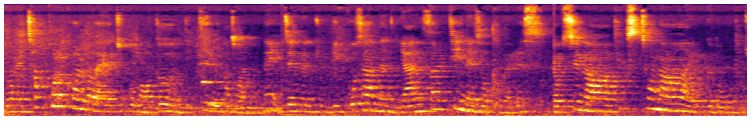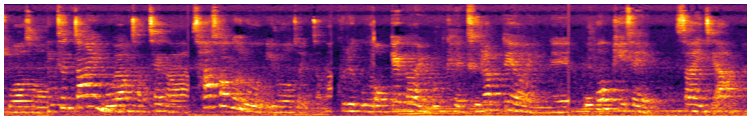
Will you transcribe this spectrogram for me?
이번엔 차콜 컬러의 조금 어두운 니트를 가져왔는데 이제는 좀 믿고 사는 얀 썰틴에서 구매를 했어. 역시나 텍스처나 이런 게 너무 다 좋아서 니트 짜인 모양 자체가 사선으로 이루어져 있잖아. 그리고 어깨가 이렇게 드랍되어 있는 오버핏의 사이즈야.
